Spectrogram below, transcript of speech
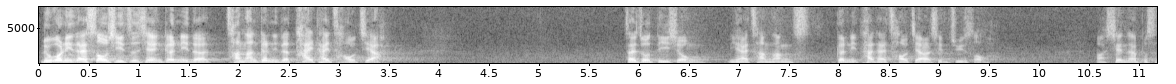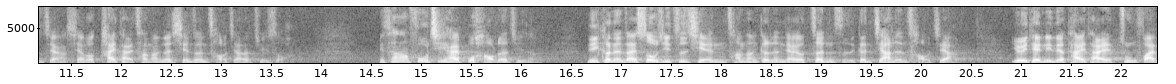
如果你在受洗之前跟你的常常跟你的太太吵架，在座弟兄，你还常常跟你太太吵架的，请举手。啊，现在不是这样，现在都太太常常跟先生吵架的举手。你常常夫妻还不好的举手。你可能在受洗之前，常常跟人家有争执，跟家人吵架。有一天，你的太太煮饭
